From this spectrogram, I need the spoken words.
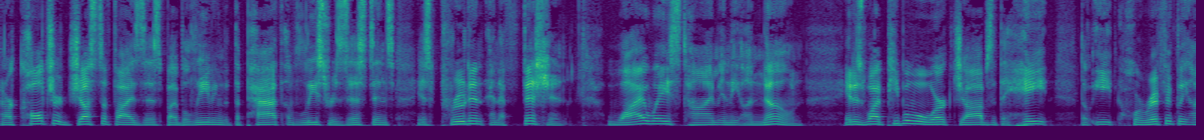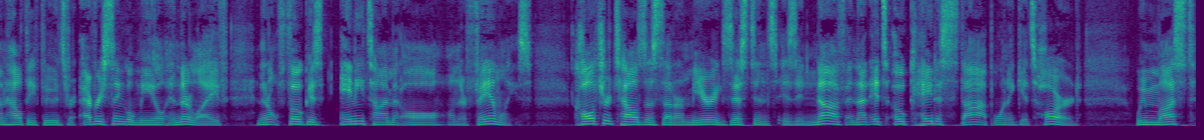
And our culture justifies this by believing that the path of least resistance is prudent and efficient. Why waste time in the unknown? It is why people will work jobs that they hate. They'll eat horrifically unhealthy foods for every single meal in their life, and they don't focus any time at all on their families. Culture tells us that our mere existence is enough and that it's okay to stop when it gets hard. We must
